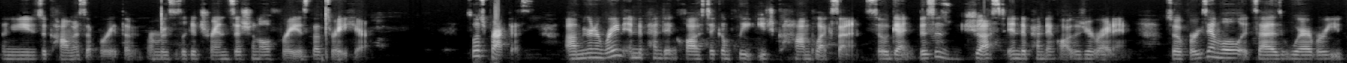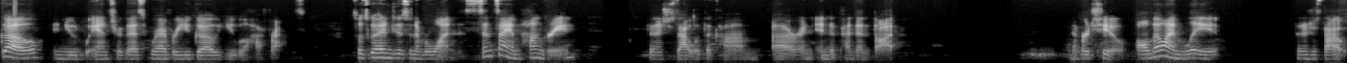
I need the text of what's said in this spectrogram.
then you use a comma to separate them. Remember, this is like a transitional phrase that's right here. So let's practice. Um, you're going to write an independent clause to complete each complex sentence. So again, this is just independent clauses you're writing. So for example, it says wherever you go, and you'd answer this, wherever you go, you will have friends. So let's go ahead and do this in number one. Since I am hungry, finishes out with a com or an independent thought. Number two, although I'm late, finishes out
